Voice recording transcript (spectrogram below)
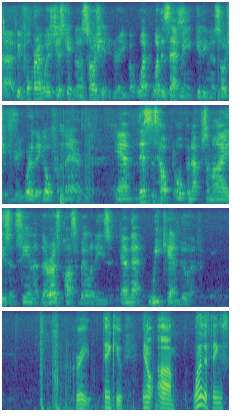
Uh, Before it was just getting an associate degree, but what, what does that mean, getting an associate degree? Where do they go from there? And this has helped open up some eyes and seeing that there is possibilities and that we can do it. Great, thank you. You know, um, one of the things,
